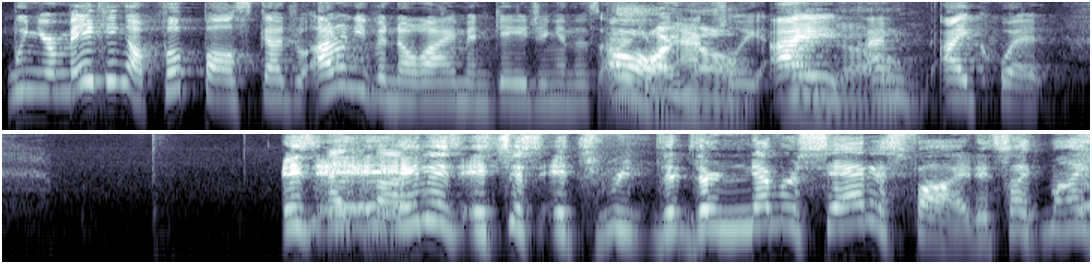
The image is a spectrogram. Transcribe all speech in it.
when you're making a football schedule. I don't even know why I'm engaging in this argument. Oh, I know. Actually, I I, know. I'm I quit. It's, it, it is. It's just. It's. re- They're they're never satisfied. It's like my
